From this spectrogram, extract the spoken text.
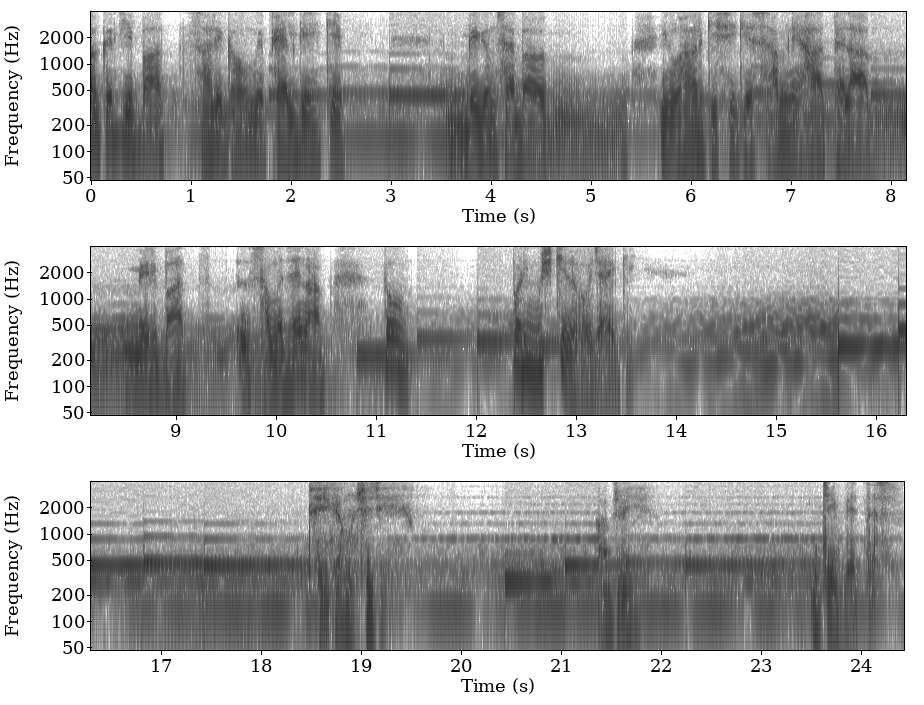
अगर ये बात सारे गाँव में फैल गई कि बेगम साहबा यूँ हर किसी के सामने हाथ फैला, मेरी बात समझ ना आप तो बड़ी मुश्किल हो जाएगी। ठीक है मुंशी जी। आप जाइए। जी बेहतर।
